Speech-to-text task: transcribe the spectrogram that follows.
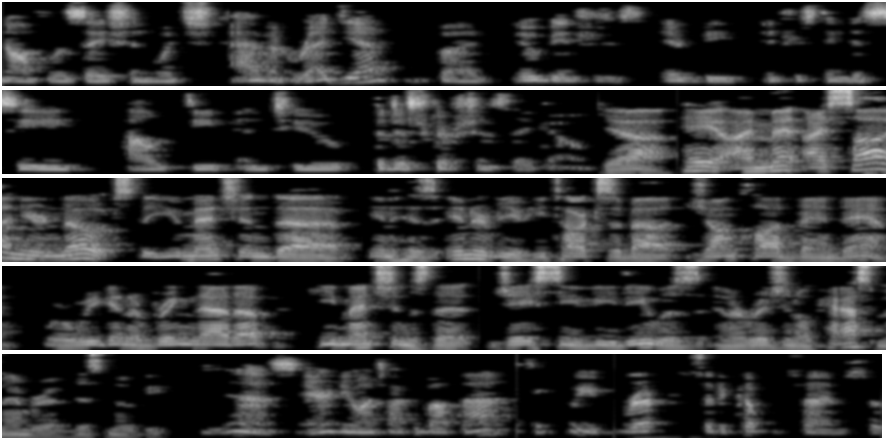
novelization, which I haven't read yet, but it would be interesting. It would be interesting to see how deep into the descriptions they go. Yeah. Hey, I met, I saw in your notes that you mentioned, uh, in his interview, he talks about Jean-Claude Van Damme. Were we going to bring that up? He mentions that JCVD was an original cast member of this movie. Yes. Aaron, do you want to talk about that? I think we've referenced it a couple times so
